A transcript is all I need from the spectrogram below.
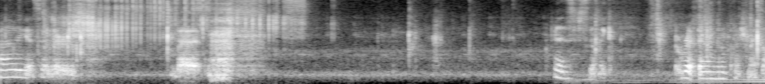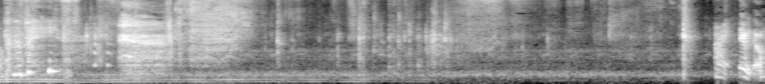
probably get scissors, but it's just gonna like rip and I'm gonna punch myself in the face. Alright, there we go.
